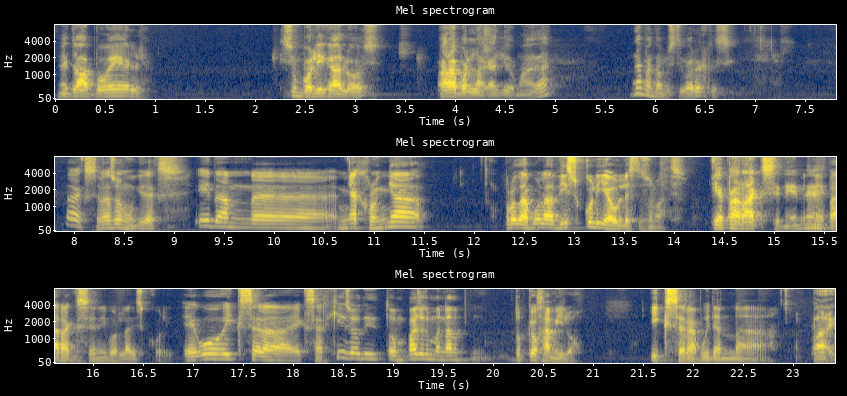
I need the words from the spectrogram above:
Με το Αποέλ ήσουν πολύ καλός. Πάρα πολλά καλή ομάδα. Να με το μυστικό ρέκληση. Εντάξει, βάζω μου, κοίταξε. Ήταν ε, μια χρονιά πρώτα απ' όλα δύσκολη για όλες τις ομάδες. Και παράξενη είναι. Ναι, παράξενη, πολλά δύσκολη. Εγώ ήξερα εξ αρχής ότι το budget μου ήταν το πιο χαμηλό. Ήξερα που ήταν να, Πάει.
